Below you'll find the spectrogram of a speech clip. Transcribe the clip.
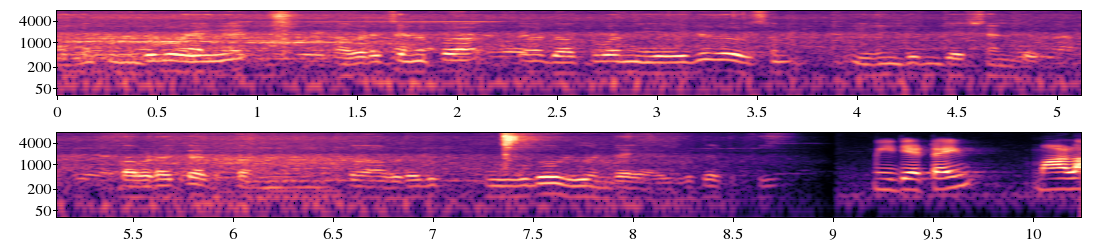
ഇതിനെ കൊണ്ടുപോയി അവിടെ ചെന്നപ്പോൾ ഡോക്ടർ പറഞ്ഞു ഏഴ് ദിവസം ഇതിന്റെ ഇഞ്ചക്ഷൻ ഉണ്ട്. അപ്പോൾ അവിടെ കിടത്തണം. അപ്പോൾ അവിടെ ഒരു കൂടൊഴിവുണ്ടായി അതിൽ കിടത്തി. Media time Mala.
